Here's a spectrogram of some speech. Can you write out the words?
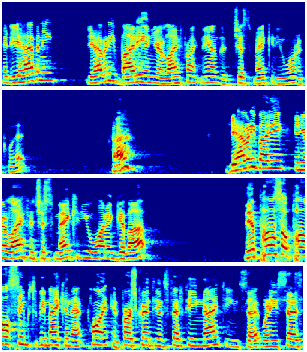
Hey, do you have any? Do you have anybody in your life right now that's just making you want to quit? Huh? Do you have anybody in your life that's just making you want to give up? The Apostle Paul seems to be making that point in 1 Corinthians 15 19 when he says,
